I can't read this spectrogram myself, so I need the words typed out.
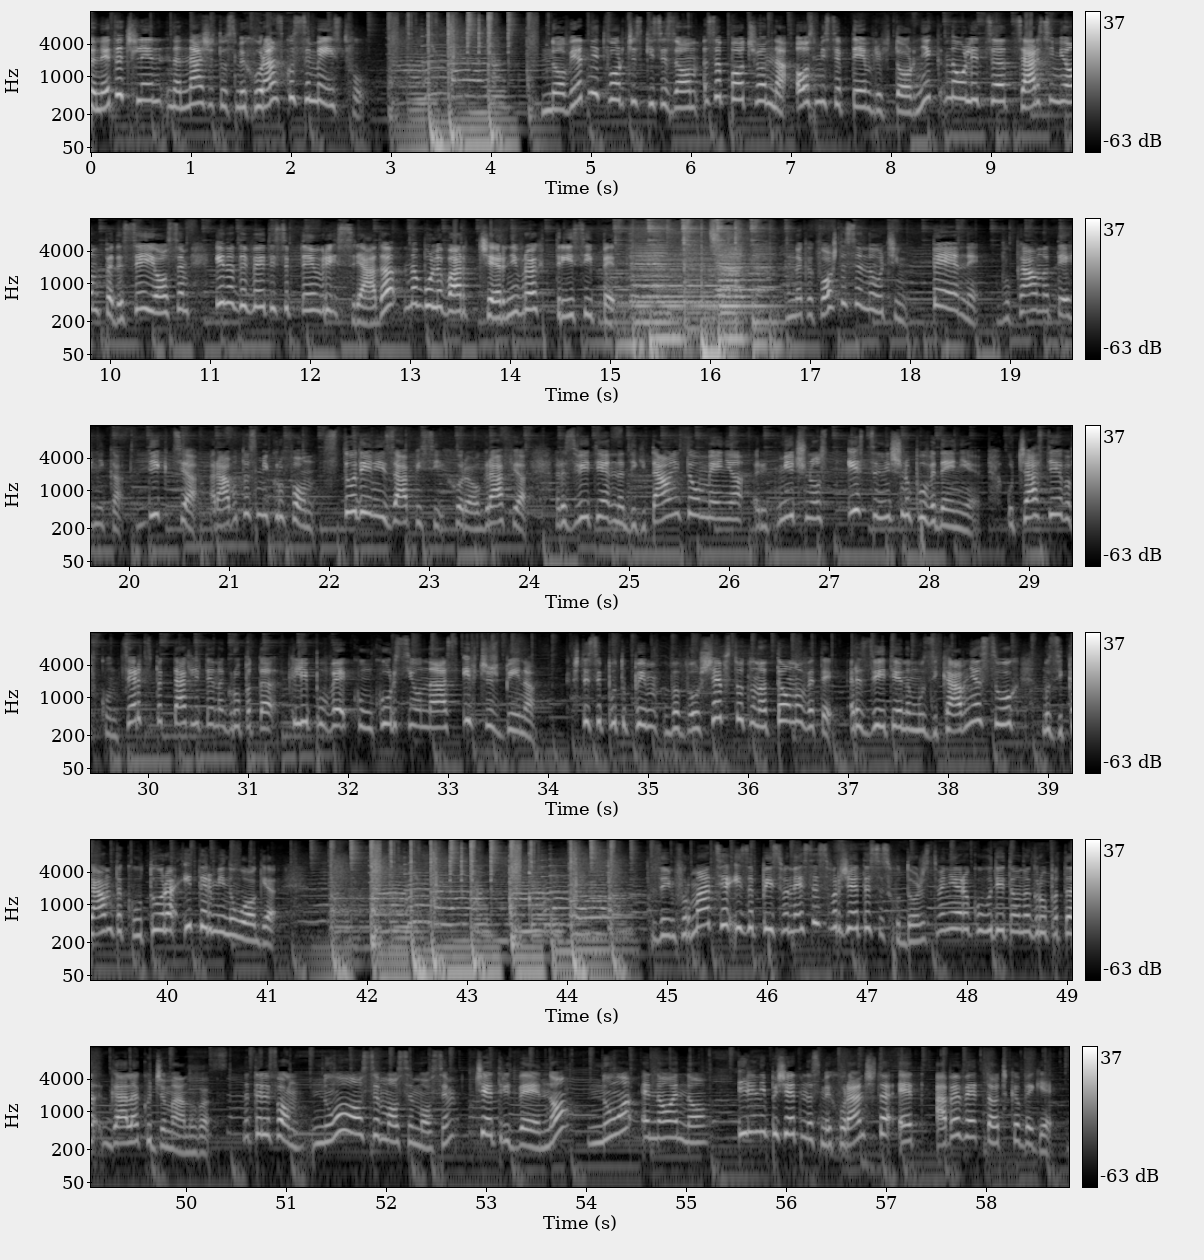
Станете член на нашето смехоранско семейство! Новият ни творчески сезон започва на 8 септември вторник на улица Цар Симеон 58 и на 9 септември сряда на булевард Черни връх 35. На какво ще се научим? Пеене, вокална техника, дикция, работа с микрофон, студийни записи, хореография, развитие на дигиталните умения, ритмичност и сценично поведение. Участие в концерт-спектаклите на групата, клипове, конкурси у нас и в чужбина. Ще се потопим във вълшебството на тоновете, развитие на музикалния слух, музикалната култура и терминология. За информация и записване се свържете с художествения ръководител на групата Галя Коджаманова. На телефон 0888 421 011 или ни пишете на смехоранчета.abv.bg.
